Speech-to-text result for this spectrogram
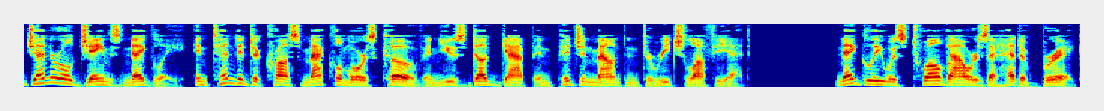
General James Negley, intended to cross McLemore's Cove and use Dug Gap in Pigeon Mountain to reach Lafayette. Negley was 12 hours ahead of Brig.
